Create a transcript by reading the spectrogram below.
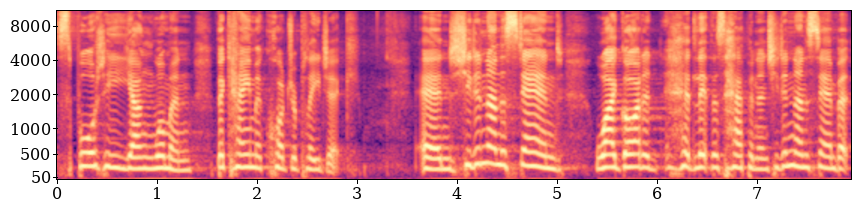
sporty young woman became a quadriplegic. And she didn't understand why God had, had let this happen, and she didn't understand, but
